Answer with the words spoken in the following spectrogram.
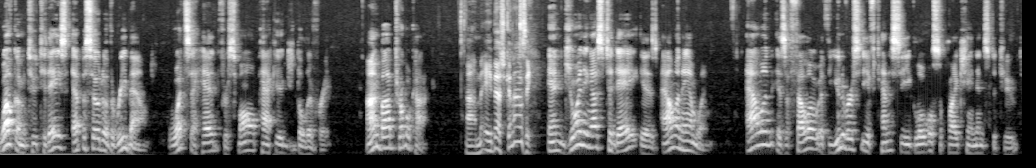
Welcome to today's episode of The Rebound What's Ahead for Small Package Delivery. I'm Bob Trebilcock. I'm Abe Eshkenazi. And joining us today is Alan Amling. Alan is a fellow at the University of Tennessee Global Supply Chain Institute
